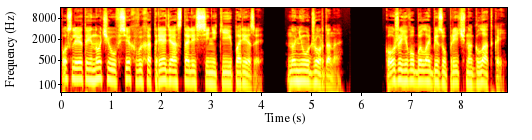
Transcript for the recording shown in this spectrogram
После этой ночи у всех в их отряде остались синяки и порезы, но не у Джордана. Кожа его была безупречно гладкой.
